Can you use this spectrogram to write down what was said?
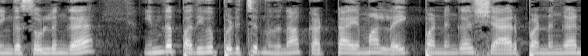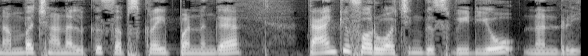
நீங்கள் சொல்லுங்கள் இந்த பதிவு பிடிச்சிருந்ததுன்னா கட்டாயமாக லைக் பண்ணுங்கள் ஷேர் பண்ணுங்கள் நம்ம சேனலுக்கு சப்ஸ்கிரைப் பண்ணுங்கள் தேங்க்யூ ஃபார் வாட்சிங் திஸ் வீடியோ நன்றி.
